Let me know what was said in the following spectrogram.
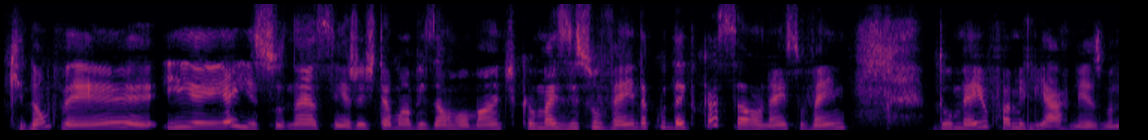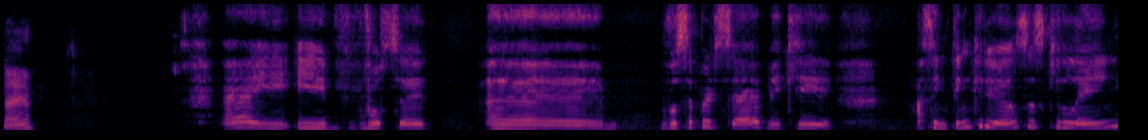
que não vê e, e, é isso, né? Assim, a gente tem uma visão romântica, mas isso vem da, da educação, né? Isso vem do meio familiar mesmo, né? É e, e você é, você percebe que assim tem crianças que leem,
